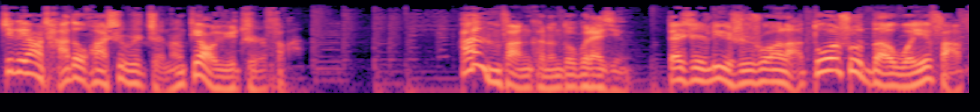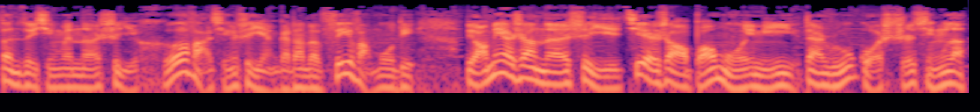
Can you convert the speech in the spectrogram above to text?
这个要查的话，是不是只能钓鱼执法？暗访可能都不太行。但是律师说了，多数的违法犯罪行为呢，是以合法形式掩盖他的非法目的。表面上呢是以介绍保姆为名义，但如果实行了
